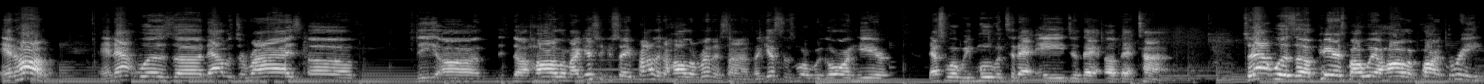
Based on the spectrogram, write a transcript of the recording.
and Harlem, and that was uh, that was the rise of the uh, the Harlem. I guess you could say probably the Harlem Renaissance. I guess is where we're going here. That's where we move into that age of that of that time. So that was uh, Paris by way of Harlem Part Three.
